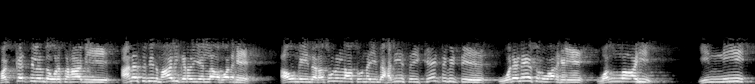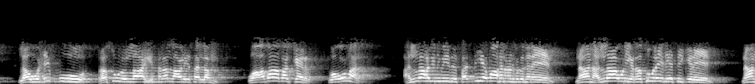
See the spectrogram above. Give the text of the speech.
பக்கத்தில் இருந்த ஒரு சஹாபி அனசுபின் மாலிக் ரலியல்லாஹு உனகே அவங்க இந்த ரசூலுல்லா சொன்ன இந்த ஹதீஸை கேட்டுவிட்டு உடனே சொல்வார்கள் வல்லாஹி இன்னி லவ் ஹிப்பு ரசூலுல்லாஹி ஸல்லல்லாஹு அலைஹி வஸல்லம் வ அபூபக்கர் வ உமர். அல்லாஹ்வின் மீது சத்தியமாக நான் சொல்கிறேன் நான் அல்லாஹ்வுடைய ரசூலை நேசிக்கிறேன் நான்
